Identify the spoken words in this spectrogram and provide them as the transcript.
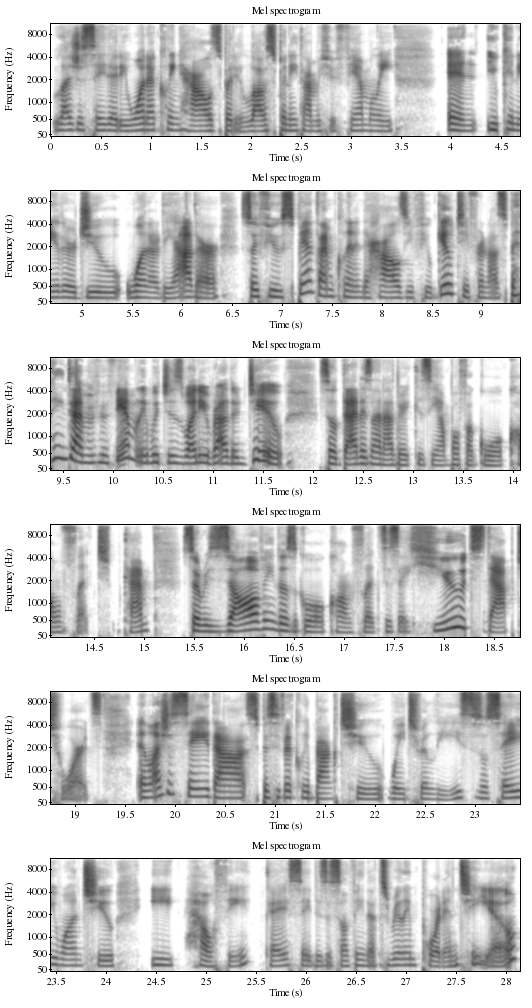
Let's just say that you want a clean house, but you love spending time with your family and you can either do one or the other. So if you spend time cleaning the house, you feel guilty for not spending time with your family, which is what you'd rather do. So that is another example of a goal conflict. Okay. So resolving those goal conflicts is a huge step towards. And let's just say that specifically back to weight release. So say you want to eat healthy. Okay. Say this is something that's really important to you.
